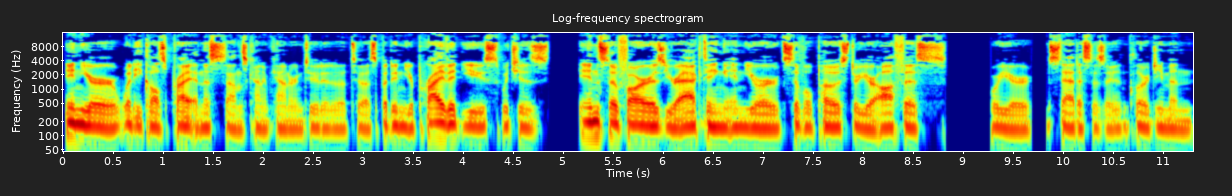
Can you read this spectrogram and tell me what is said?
in your, what he calls private, and this sounds kind of counterintuitive to us, but in your private use, which is insofar as you're acting in your civil post or your office or your status as a clergyman,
